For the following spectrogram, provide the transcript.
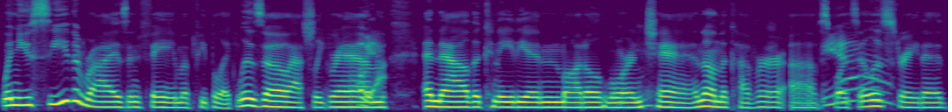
when you see the rise in fame of people like Lizzo, Ashley Graham, oh, yeah. and now the Canadian model Lauren mm-hmm. Chan on the cover of Sports yeah. Illustrated,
